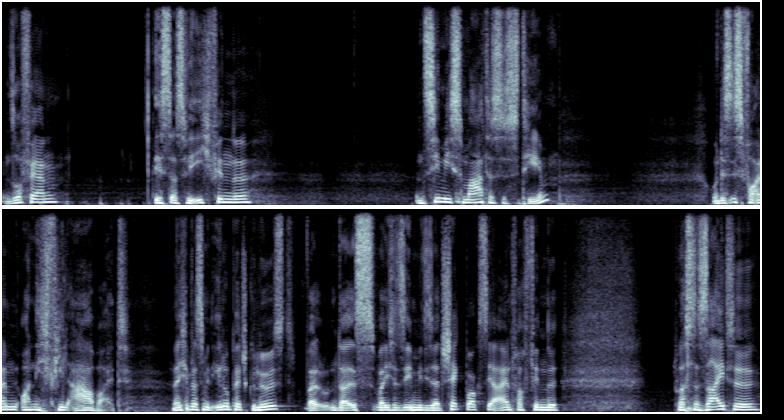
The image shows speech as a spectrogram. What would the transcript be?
Insofern ist das, wie ich finde, ein ziemlich smartes System. Und es ist vor allem auch nicht viel Arbeit. Ich habe das mit EloPage gelöst, weil, und da ist, weil ich das eben mit dieser Checkbox sehr einfach finde. Du hast eine Seite,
